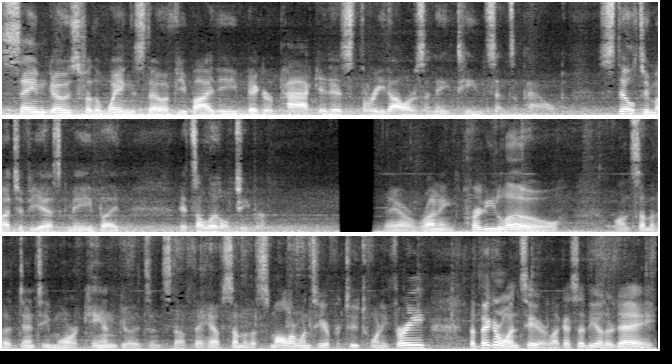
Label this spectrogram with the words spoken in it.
Same goes for the wings though. If you buy the bigger pack, it is $3.18 a pound. Still too much if you ask me, but it's a little cheaper. They are running pretty low on some of the Dinty Moore canned goods and stuff. They have some of the smaller ones here for 223. The bigger ones here, like I said the other day,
